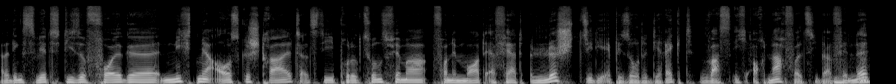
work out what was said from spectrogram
Allerdings wird diese Folge nicht mehr ausgestrahlt. Als die Produktionsfirma von dem Mord erfährt, löscht sie die Episode direkt, was ich auch nachvollziehbar mhm. finde.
